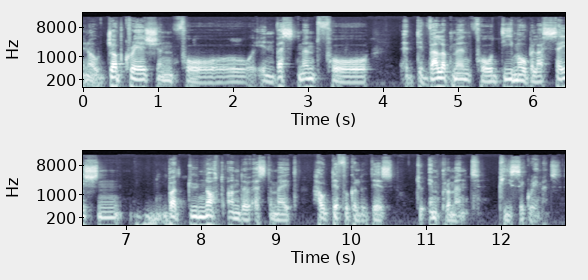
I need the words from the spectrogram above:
you know, job creation, for investment, for uh, development, for demobilization, but do not underestimate how difficult it is to implement peace agreements.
